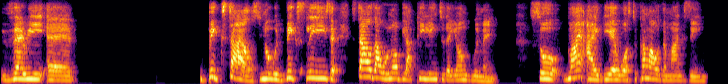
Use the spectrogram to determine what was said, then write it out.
very uh, big styles, you know, with big sleeves, styles that will not be appealing to the young women. So my idea was to come out with a magazine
